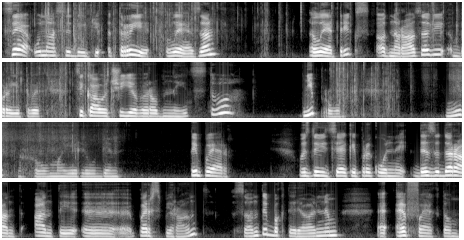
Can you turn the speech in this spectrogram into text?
Це у нас ідуть три леза. Електрикс, одноразові бритви. Цікаво, чи є виробництво. Дніпро. Дніпро, мої любі. Тепер, ось дивіться, який прикольний дезодорант антиперспірант з антибактеріальним е, ефектом.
